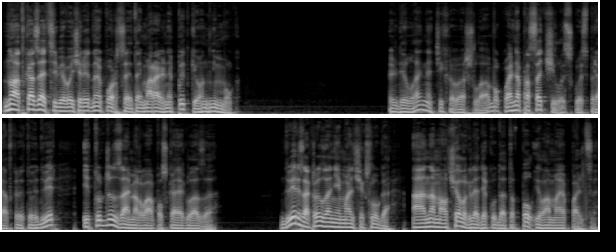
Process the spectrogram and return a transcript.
но отказать себе в очередной порции этой моральной пытки он не мог. Лилайна тихо вошла, буквально просочилась сквозь приоткрытую дверь и тут же замерла, опуская глаза. Дверь закрыл за ней мальчик-слуга — а она молчала, глядя куда-то в пол и ломая пальцы.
